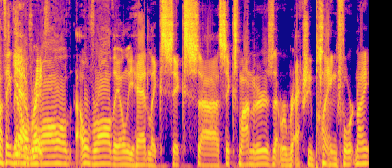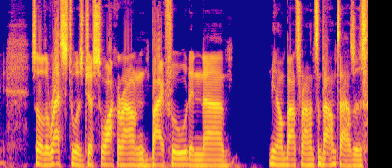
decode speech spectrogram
I think that Yeah, right. overall, overall, they only had like six uh, six monitors that were actually playing Fortnite. So the rest was just walk around, buy food, and uh, you know bounce around some bounce houses.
